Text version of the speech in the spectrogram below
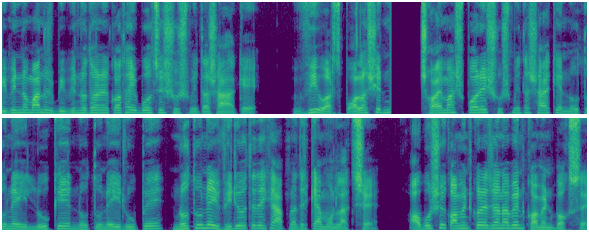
বিভিন্ন মানুষ বিভিন্ন ধরনের কথাই বলছে সুস্মিতা সাহাকে। ভিউয়ার্স, পলাশের ছয় মাস পরে সুস্মিতা সাহাকে নতুন এই লুকে, নতুন এই রূপে, নতুন এই ভিডিওতে দেখে আপনাদের কেমন লাগছে? অবশ্যই কমেন্ট করে জানাবেন কমেন্ট বক্সে।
